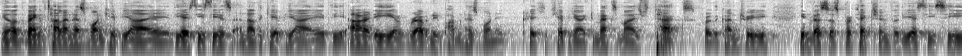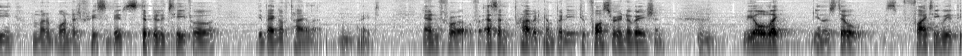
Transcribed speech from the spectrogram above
you know, the Bank of Thailand has one KPI, the SEC has another KPI, the RD, Revenue Department has one KPI to maximize tax for the country, investors protection for the SEC, monetary stability for the Bank of Thailand, hmm. right? And for, for as a private company to foster innovation, hmm. we all like you know still fighting with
